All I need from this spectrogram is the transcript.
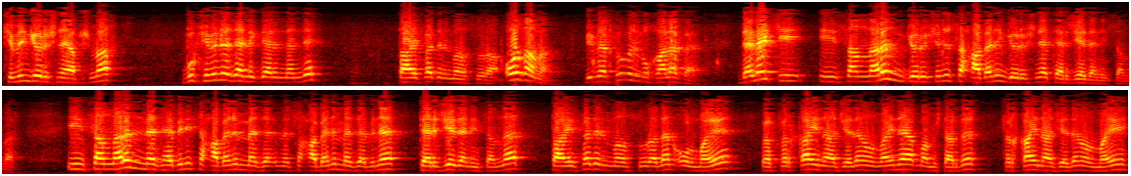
kimin görüşüne yapışmak? Bu kimin özelliklerindendir? Taifetil Mansura. O zaman bir mefhumul muhalefe. Demek ki insanların görüşünü sahabenin görüşüne tercih eden insanlar. İnsanların mezhebini sahabenin, mezhe sahabenin mezhebine tercih eden insanlar Taifetil Mansura'dan olmayı ve Fırkay Naciye'den olmayı ne yapmamışlardır? Fırkay Naciye'den olmayı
